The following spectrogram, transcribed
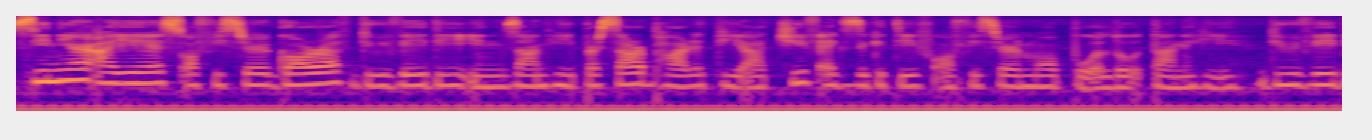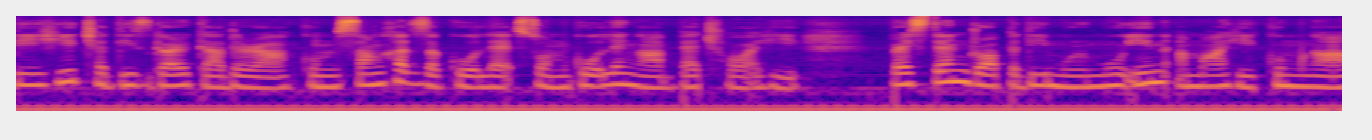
Senior IAS officer Gaurav Dwivedi in Zanhi Prasar Bharati a Chief Executive Officer mo po lo tanahi. Dwivedi hi Chhattisgarh kadara kum sangkhat zako le somko lenga batch ho hi. President Draupadi Murmu in ama hi kumnga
